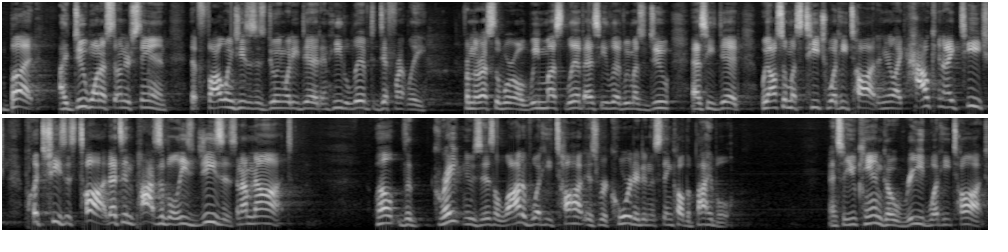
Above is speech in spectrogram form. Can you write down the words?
but I do want us to understand that following Jesus is doing what he did, and he lived differently from the rest of the world. We must live as he lived. We must do as he did. We also must teach what he taught. And you're like, how can I teach what Jesus taught? That's impossible. He's Jesus, and I'm not. Well, the great news is a lot of what he taught is recorded in this thing called the Bible. And so you can go read what he taught.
